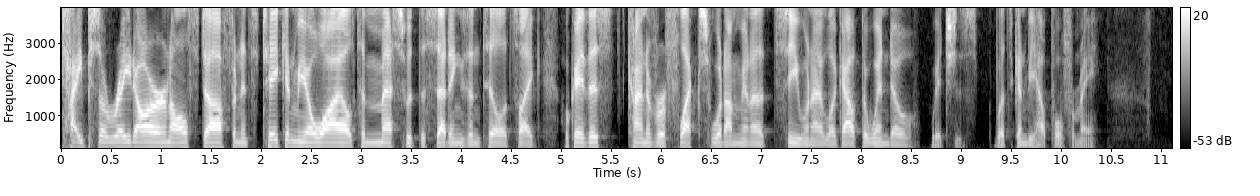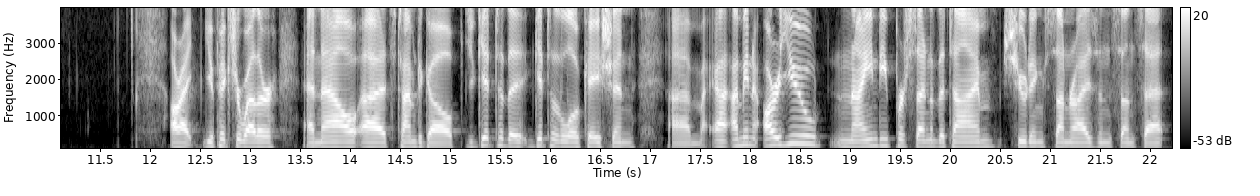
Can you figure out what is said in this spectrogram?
types of radar and all stuff. And it's taken me a while to mess with the settings until it's like, okay, this kind of reflects what I'm gonna see when I look out the window, which is what's gonna be helpful for me. All right, you picture weather, and now uh, it's time to go. You get to the get to the location. Um, I, I mean, are you ninety percent of the time shooting sunrise and sunset?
